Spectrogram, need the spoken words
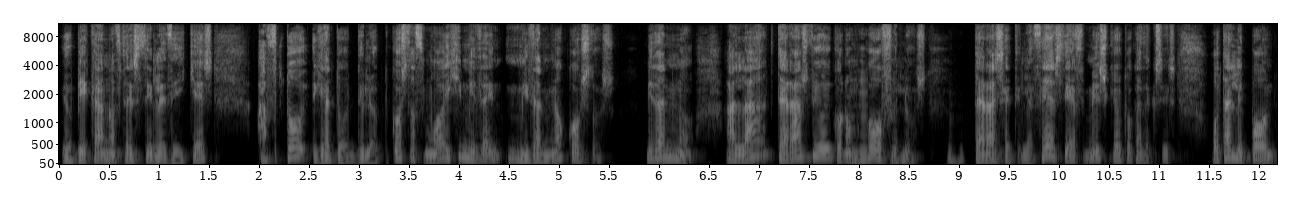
οι οποίοι κάνουν αυτές τις τηλεδίκες. Αυτό για τον τηλεοπτικό σταθμό έχει μηδενικό κόστος. Μηδαμινό. Αλλά τεράστιο οικονομικό όφελος. Τεράστια τηλεθέαση, διαφημίσεις και ούτω καθεξής. Όταν λοιπόν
